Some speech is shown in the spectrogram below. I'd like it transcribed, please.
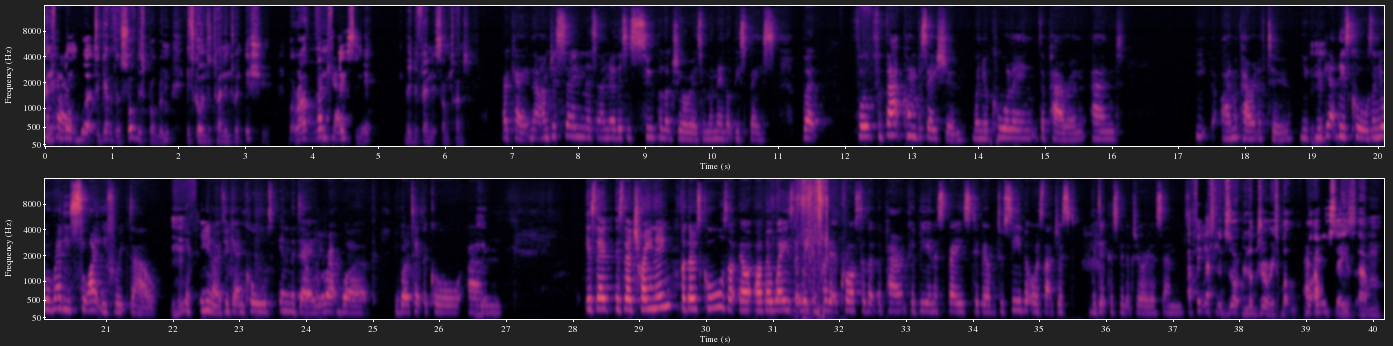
And if we don't work together to solve this problem, it's going to turn into an issue. But rather than Okay. facing it, they defend it sometimes. Okay, now I'm just saying this, I know this is super luxurious and there may not be space, but for, for that conversation, when you're calling the parent, and you, I'm a parent of two, you, you get these calls and you're already slightly freaked out. Mhm. If you know, if you're getting called in the day, you're at work, you've got to take the call. Um, Is there is there training for those calls? Are, are, are there ways that we can put it across so that the parent could be in a space to be able to receive it, or is that just ridiculously luxurious and I think that's luxur- luxurious, but what I Okay. will say is, um,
